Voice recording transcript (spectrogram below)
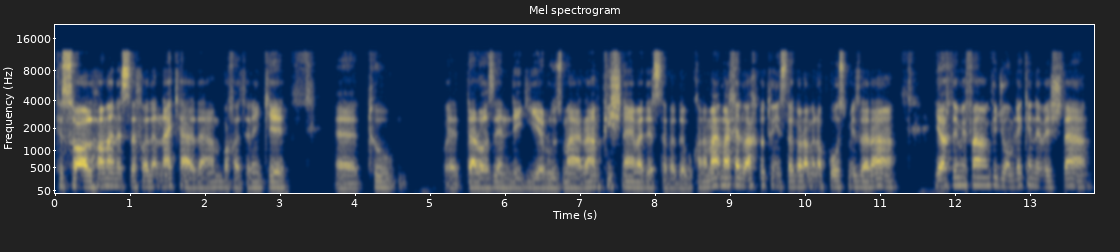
که سالها من استفاده نکردم به خاطر اینکه تو در زندگی روزمرم پیش نیامد استفاده بکنم. من, من خیلی وقت تو اینستاگرام اینا پست می‌ذارم. یه وقتی می‌فهمم که جمله که نوشتم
